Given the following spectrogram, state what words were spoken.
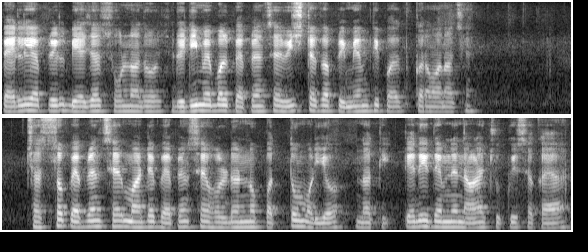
પહેલી એપ્રિલ બે હજાર સોળના રોજ રિડીમેબલ પેપરન્સે વીસ ટકા પ્રીમિયમથી પરત કરવાના છે. છસો પ્રેફરન્સ શેર માટે પ્રેફરન્સ શેર હોલ્ડરનો પત્તો મળ્યો નથી. તેથી તેમને નાણાં ચૂકવી શકાયા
